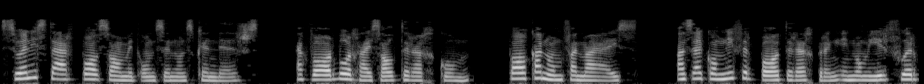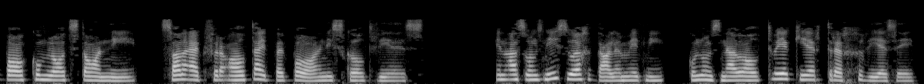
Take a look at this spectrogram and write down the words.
So nie sterf pa saam met ons en ons kinders. Ek waarborg hy sal terugkom. Pa kan om van my huis. As ek om nie vir pa terugbring en om hier voor pa kom laat staan nie, sal ek voor altijd bij pa in die skuld wees. En as ons niet so getallen met nie, kon ons nou al twee keer terug gewees het.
